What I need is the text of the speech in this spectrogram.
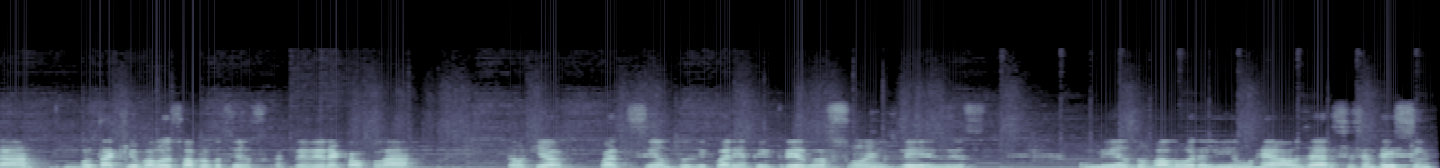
tá? Vou botar aqui o valor só para vocês aprenderem a calcular. Então aqui, ó, 443 ações vezes o mesmo valor ali, R$ 1,065.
